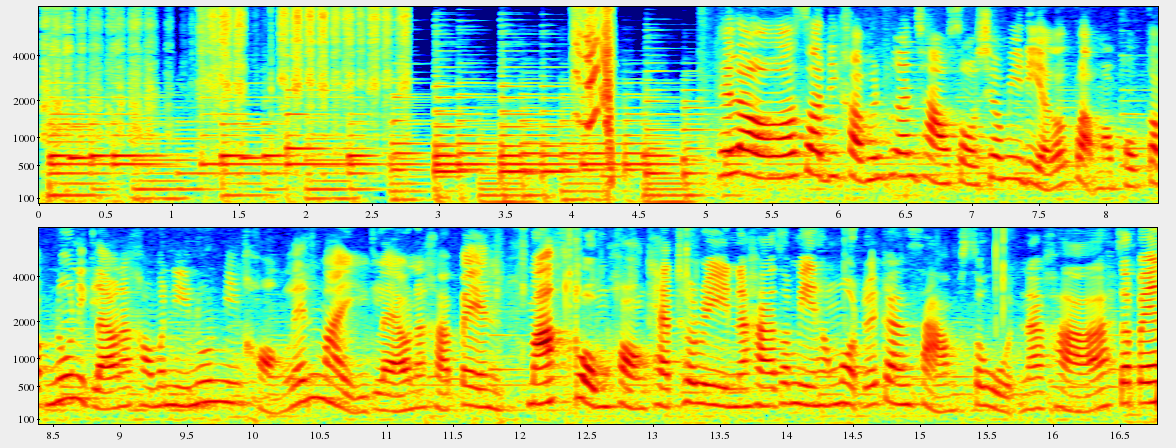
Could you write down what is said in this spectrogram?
เฮลโลสวัสดีค่ะเพื่อนๆ ชาวโซเชียลมีเดียก็กลับมาพบกับนุ่นอีกแล้วนะคะ วันนี้นุ่นมีของเล่นใหม่อีกแล้วนะคะ เป็นมาร์คผมของแคทเธอรีนนะคะ จะมีทั้งหมดด้วยกัน 3 สูตรนะคะ จะเป็น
